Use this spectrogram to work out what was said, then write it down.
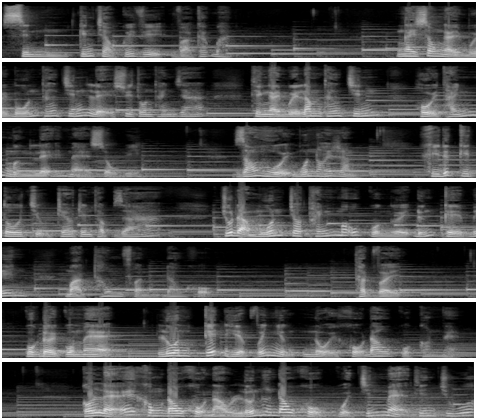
Xin kính chào quý vị và các bạn. Ngay sau ngày 14 tháng 9 lễ suy tôn thánh giá, thì ngày 15 tháng 9 hội thánh mừng lễ mẹ sầu bi. Giáo hội muốn nói rằng khi Đức Kitô chịu treo trên thập giá, Chúa đã muốn cho thánh mẫu của người đứng kề bên mà thông phần đau khổ. Thật vậy, cuộc đời của mẹ luôn kết hiệp với những nỗi khổ đau của con mẹ có lẽ không đau khổ nào lớn hơn đau khổ của chính mẹ Thiên Chúa,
